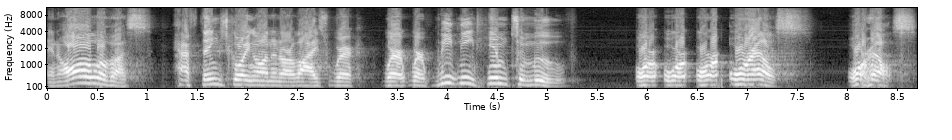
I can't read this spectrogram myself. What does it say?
And all of us have things going on in our lives where, where, where we need Him to move, or, or, or, or else. Or else.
